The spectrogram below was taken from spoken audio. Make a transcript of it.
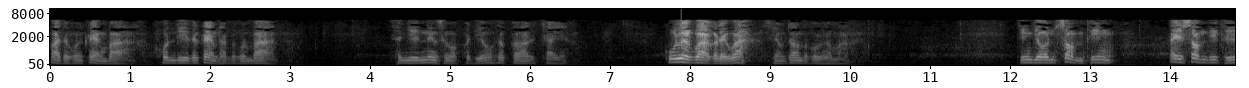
ว่าแต่คนแกล้งบ้า คนดีถ้าแกล้งทำเป็นคนบ้าฉันยืนนิ่งสงบประเดี๋ยวสักพักใจ กูเลิกว่าก็ได้วะเสียงต้องตะโกนเข้ามา จึงโยนซ่อมทิ้ง ไอ้ซ่อมที่ถือ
